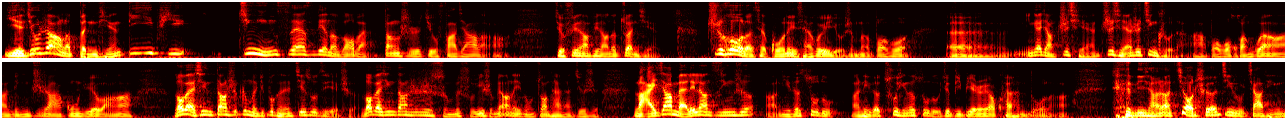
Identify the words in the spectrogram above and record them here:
也就让了本田第一批经营 4S 店的老板当时就发家了啊，就非常非常的赚钱。之后了，在国内才会有什么，包括。呃，应该讲之前，之前是进口的啊，包括皇冠啊、凌志啊、公爵王啊，老百姓当时根本就不可能接触这些车。老百姓当时是什么属于什么样的一种状态呢？就是哪一家买了一辆自行车啊，你的速度啊，你的出行的速度就比别人要快很多了啊。你想让轿车进入家庭，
